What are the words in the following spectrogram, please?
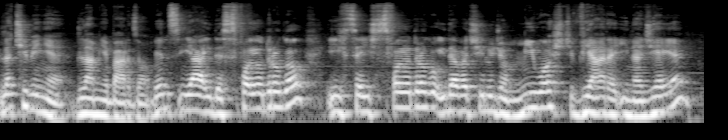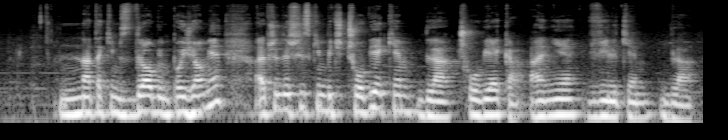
Dla ciebie nie, dla mnie bardzo. Więc ja idę swoją drogą i chcę iść swoją drogą i dawać ludziom miłość, wiarę i nadzieję na takim zdrowym poziomie, ale przede wszystkim być człowiekiem dla człowieka, a nie wilkiem dla człowieka.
